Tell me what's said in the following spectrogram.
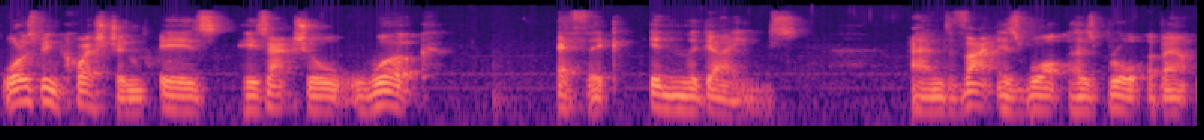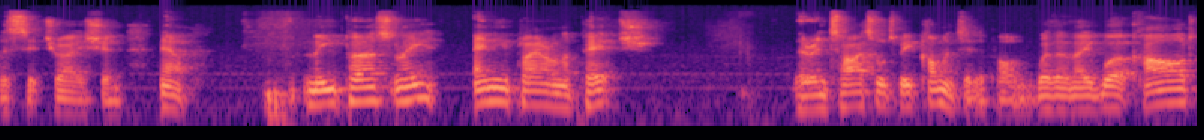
what has been questioned, is his actual work ethic in the games, and that is what has brought about this situation. Now, me personally, any player on the pitch, they're entitled to be commented upon, whether they work hard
